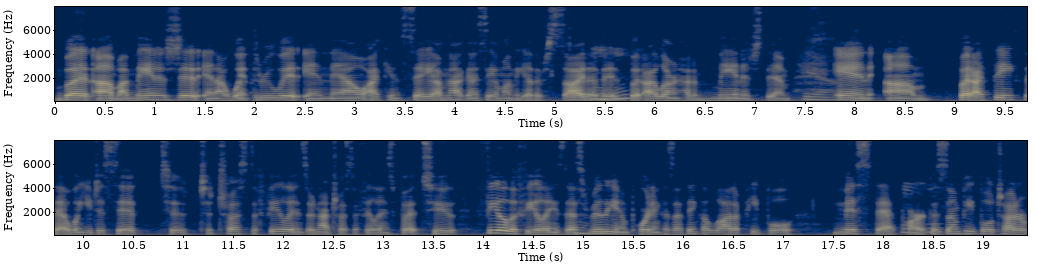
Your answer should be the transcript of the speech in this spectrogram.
But um, I managed it and I went through it, and now I can say I'm not going to say I'm on the other side of it, mm-hmm. but I learned how to manage them. Yeah. And um, but I think that when you just said to, to trust the feelings, or not trust the feelings, but to feel the feelings, that's mm-hmm. really important because I think a lot of people miss that part because mm-hmm. some people try to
